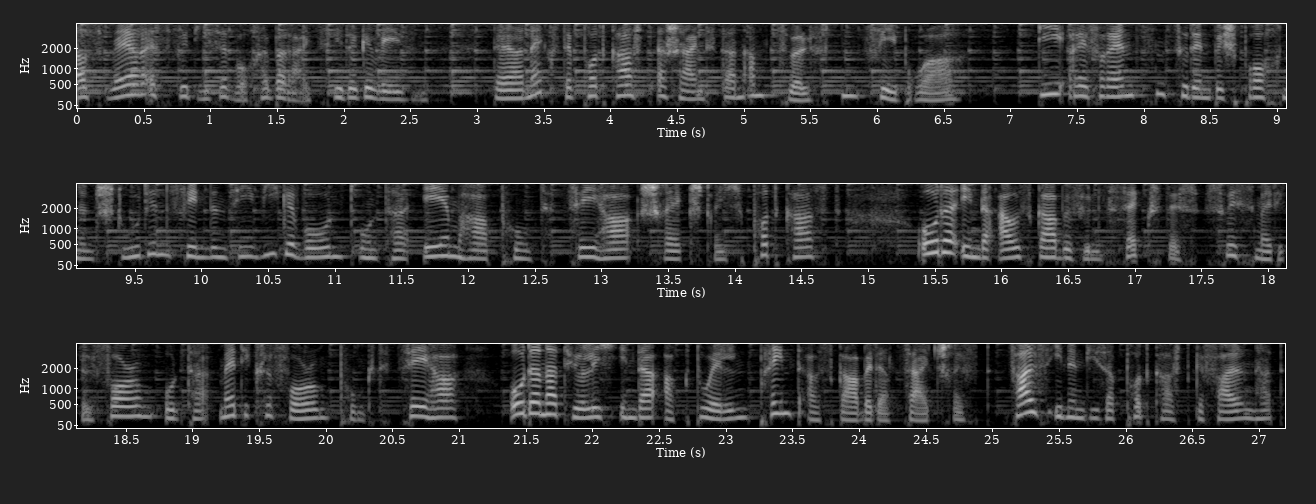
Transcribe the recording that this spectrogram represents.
Das wäre es für diese Woche bereits wieder gewesen. Der nächste Podcast erscheint dann am 12. Februar. Die Referenzen zu den besprochenen Studien finden Sie wie gewohnt unter emh.ch-podcast oder in der Ausgabe 5.6 des Swiss Medical Forum unter medicalforum.ch oder natürlich in der aktuellen Printausgabe der Zeitschrift. Falls Ihnen dieser Podcast gefallen hat,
